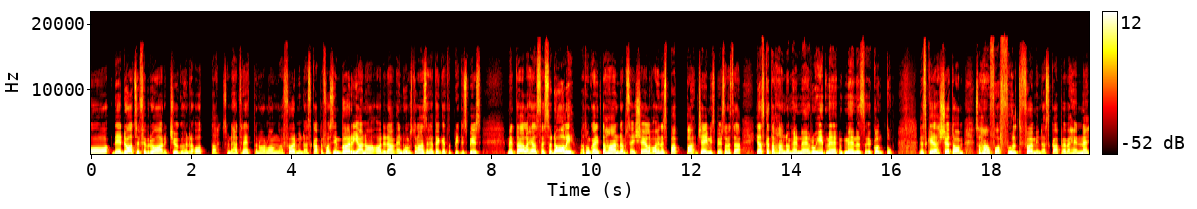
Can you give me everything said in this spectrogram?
Och det är då alltså i februari 2008 som det här 13 år långa förmyndarskapet får sin början och, och det där, en domstol anser helt enkelt att Britney Spears mentala hälsa är så dålig att hon kan inte ta hand om sig själv och hennes pappa Jamie Spears han säger jag ska ta hand om henne, ro hit med, med hennes konto, det ska jag sköta om. Så han får fullt förmyndarskap över henne,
